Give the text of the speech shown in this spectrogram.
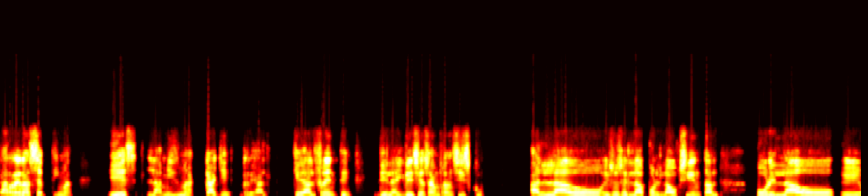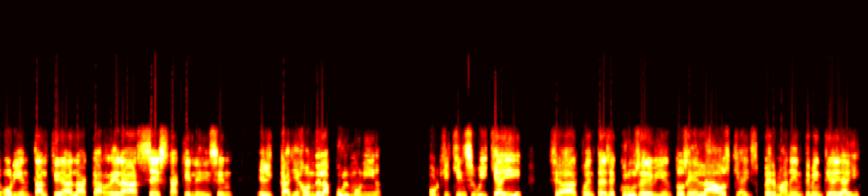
Carrera séptima es la misma calle real, que da al frente de la iglesia San Francisco, al lado, eso es el por el lado occidental, por el lado eh, oriental queda la carrera sexta que le dicen el callejón de la pulmonía, porque quien se ubique ahí se va a dar cuenta de ese cruce de vientos helados que hay permanentemente hay ahí.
